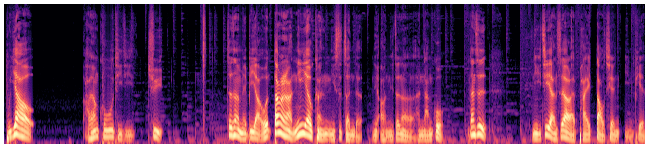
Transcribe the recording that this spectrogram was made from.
不要，好像哭哭啼啼去，这真的没必要。我当然了，你也有可能你是真的，你哦，你真的很难过。但是你既然是要来拍道歉影片，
